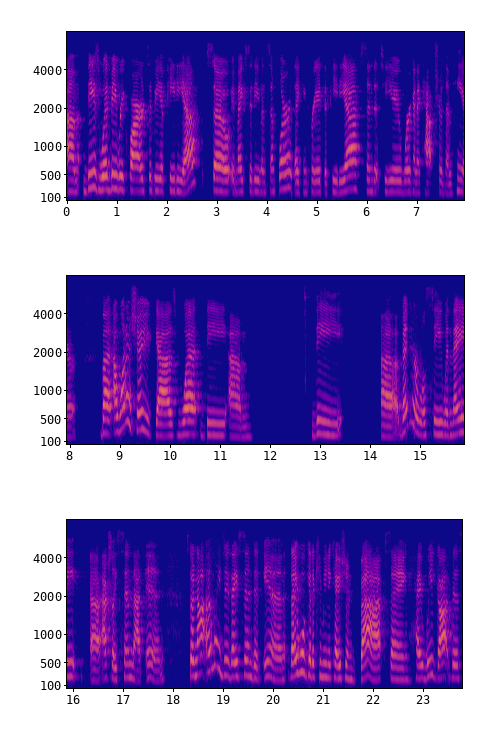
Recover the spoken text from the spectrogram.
Um, these would be required to be a PDF, so it makes it even simpler. They can create the PDF, send it to you. We're going to capture them here. But I want to show you guys what the um, the uh, vendor will see when they uh, actually send that in. So not only do they send it in, they will get a communication back saying, hey, we got this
